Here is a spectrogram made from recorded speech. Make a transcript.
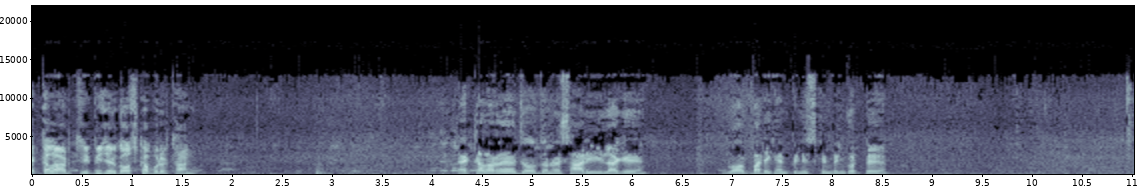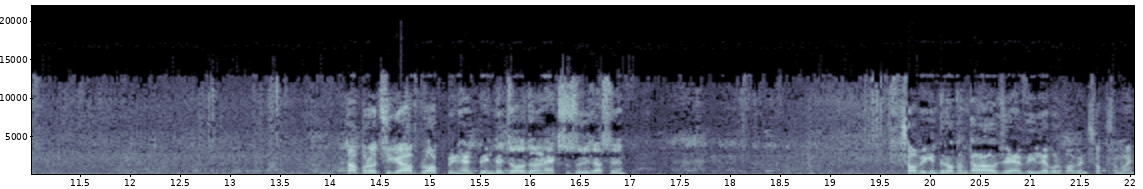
এক কালার থ্রি পিসের গজ কাপড়ের থান। এক কালারে যত ধরনের শাড়ি লাগে, block batik hand print screen করতে। তারপর হচ্ছে গিয়া ব্লক প্রিন্ট হ্যান্ড প্রিন্টের যত ধরনের অ্যাক্সেসরিজ আছে, সবই কিন্তু রতন কালার হাউসে অ্যাভেলেবল পাবেন সব সময়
